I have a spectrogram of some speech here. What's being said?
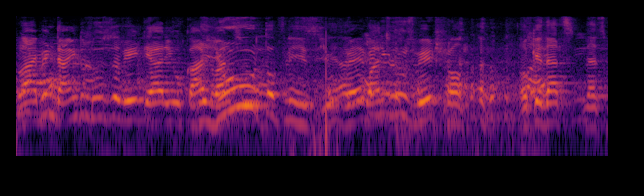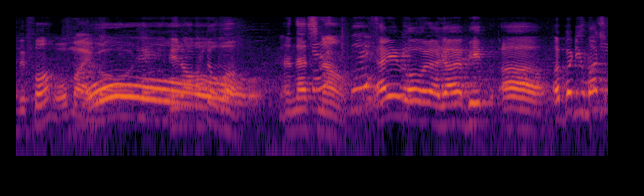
No, I've been dying to lose the weight, Yeah, You can't. You, to please. You, yeah, where can you lose weight from? Okay, that's that's before. Oh my oh. God. Oh. In October and that's now. Oh, uh, uh, but you must,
